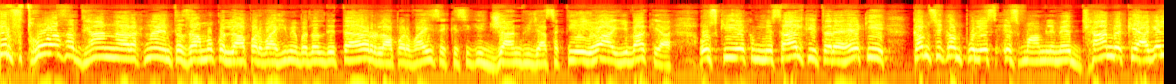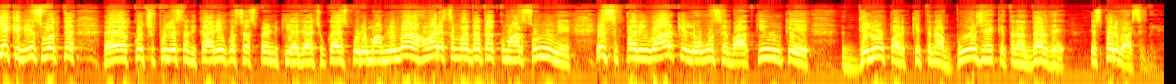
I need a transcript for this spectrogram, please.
सिर्फ़ थोड़ा सा ध्यान न रखना इंतजामों को लापरवाही में बदल देता है और लापरवाही से किसी की जान भी जा सकती है। युवा ये वाक्य उसकी एक मिसाल की तरह है कि कम से कम पुलिस इस मामले में ध्यान रखे आगे लेकिन इस वक्त ए, कुछ पुलिस अधिकारियों को सस्पेंड किया जा चुका है इस पूरे मामले में। और हमारे संवाददाता कुमार सोनू ने इस परिवार के लोगों से बात की उनके दिलों पर कितना बोझ है कितना दर्द है इस परिवार से मिले।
